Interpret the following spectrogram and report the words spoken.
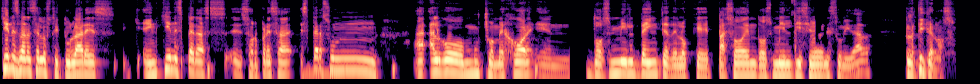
¿Quiénes van a ser los titulares? ¿En quién esperas eh, sorpresa? ¿Esperas un algo mucho mejor en 2020 de lo que pasó en 2019 en esta unidad? Platícanos.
